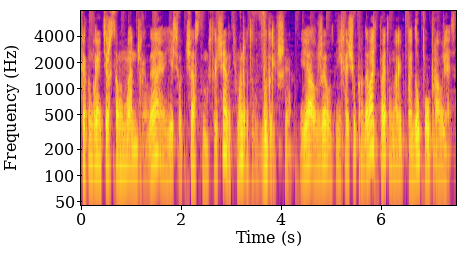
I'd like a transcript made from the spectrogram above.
как, например, те же самые менеджеры, да, есть вот часто мы встречаем таких менеджеров, которые выгоревшие. Я уже вот не хочу продавать, поэтому, наверное, пойду поуправлять.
